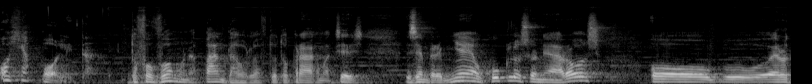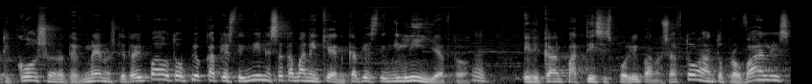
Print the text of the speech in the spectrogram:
Όχι απόλυτα. Το φοβόμουν πάντα όλο αυτό το πράγμα, ξέρεις. Ζεμπρεμιέ, ο κούκλος, ο νεαρός, ο, ο ερωτικός, ο ερωτευμένος κτλ. Το οποίο κάποια στιγμή είναι σαν τα μανικέν, κάποια στιγμή λύγει αυτό. Ειδικά αν πατήσεις πολύ πάνω σε αυτό, αν το προβάλλεις,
